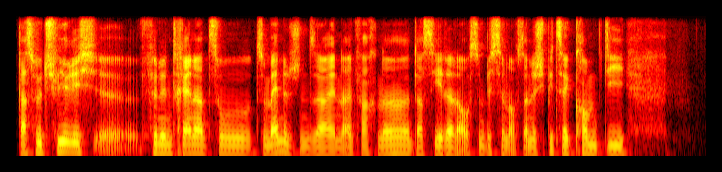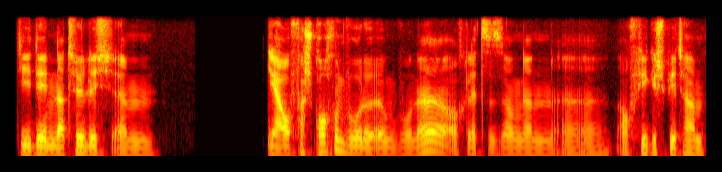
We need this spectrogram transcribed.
das wird schwierig äh, für den Trainer zu, zu managen sein, einfach, ne? Dass jeder da auch so ein bisschen auf seine Spielzeit kommt, die, die den natürlich ähm, ja auch versprochen wurde irgendwo, ne? Auch letzte Saison dann äh, auch viel gespielt haben.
